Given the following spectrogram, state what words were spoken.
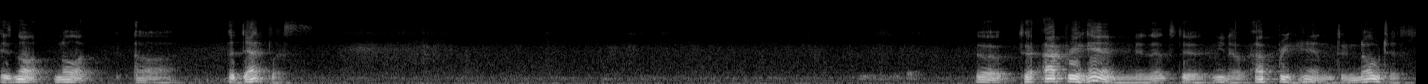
is not not uh, the deathless. So to apprehend, and that's to you know apprehend, to notice.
